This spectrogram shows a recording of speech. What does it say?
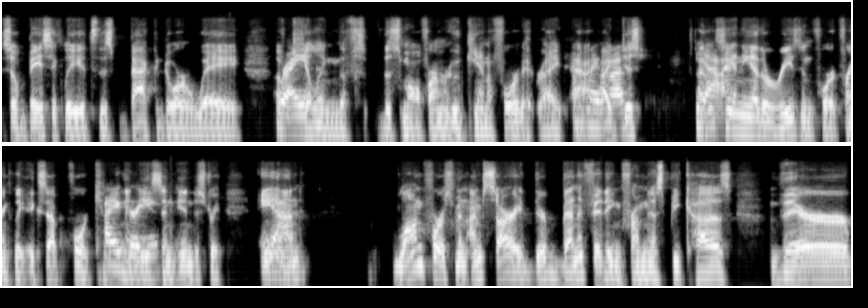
So basically, it's this backdoor way of right. killing the the small farmer who can't afford it. Right? Oh I, I just I don't see any other reason for it, frankly, except for killing a nascent industry. And yeah. law enforcement, I'm sorry, they're benefiting from this because their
